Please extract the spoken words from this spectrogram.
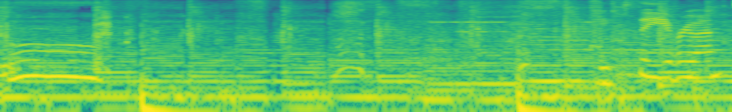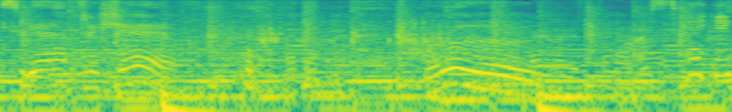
Ooh. See everyone. Yeah, for sure. Ooh. I'm saying.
